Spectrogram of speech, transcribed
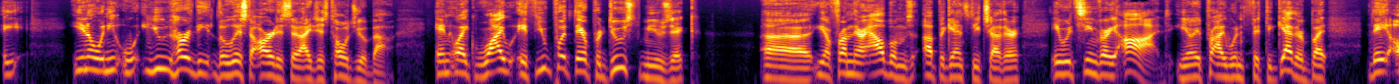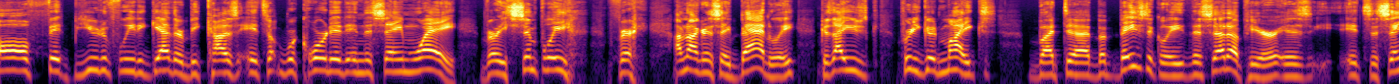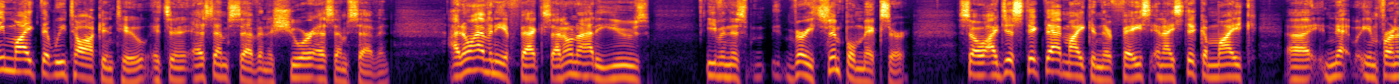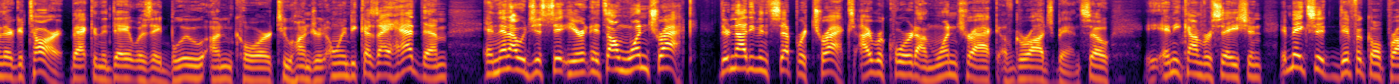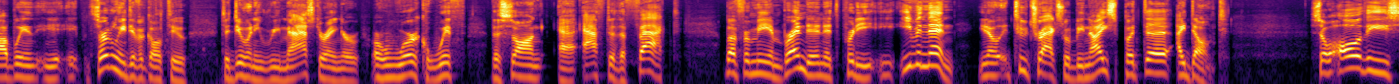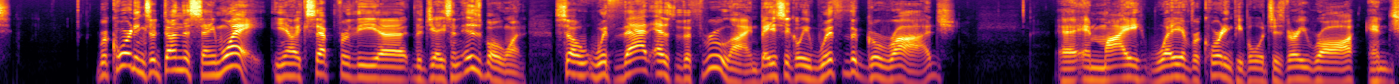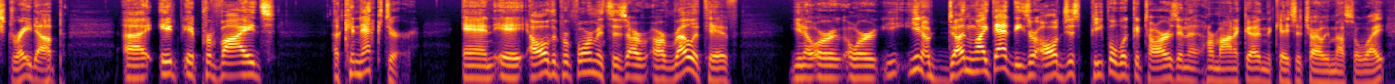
It, you know, when you you heard the the list of artists that I just told you about, and like why if you put their produced music. Uh, you know, from their albums up against each other, it would seem very odd. You know, it probably wouldn't fit together, but they all fit beautifully together because it's recorded in the same way. Very simply, very, I'm not going to say badly because I use pretty good mics, but uh, but basically the setup here is it's the same mic that we talk into. It's an SM7, a Shure SM7. I don't have any effects. I don't know how to use even this very simple mixer. So I just stick that mic in their face and I stick a mic uh, in front of their guitar. Back in the day, it was a blue Encore 200, only because I had them. And then I would just sit here and it's on one track. They're not even separate tracks. I record on one track of GarageBand. So any conversation, it makes it difficult, probably, it, certainly difficult to to do any remastering or or work with the song uh, after the fact. But for me and Brendan, it's pretty. Even then, you know, two tracks would be nice, but uh, I don't. So all these recordings are done the same way, you know, except for the uh, the Jason Isbell one. So with that as the through line, basically with the garage uh, and my way of recording people, which is very raw and straight up, uh, it it provides a connector, and it, all the performances are are relative you know, or or you know, done like that. These are all just people with guitars and a harmonica in the case of Charlie Musselwhite,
